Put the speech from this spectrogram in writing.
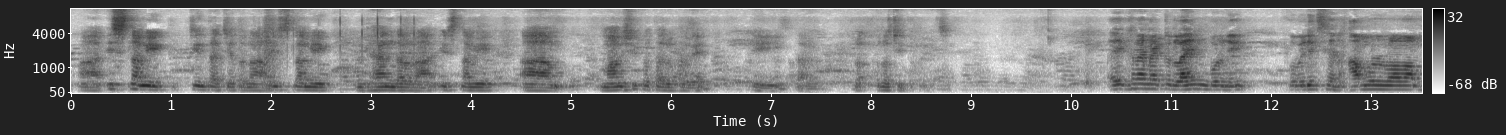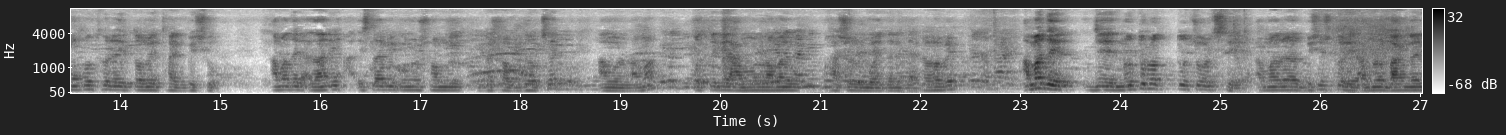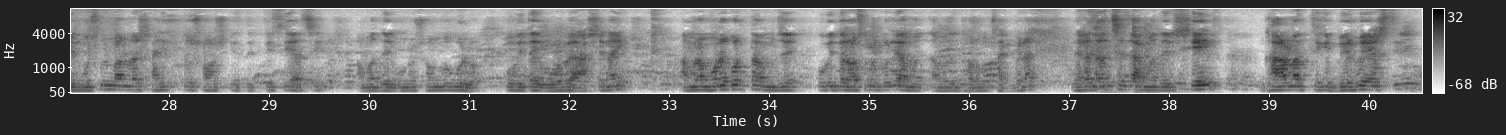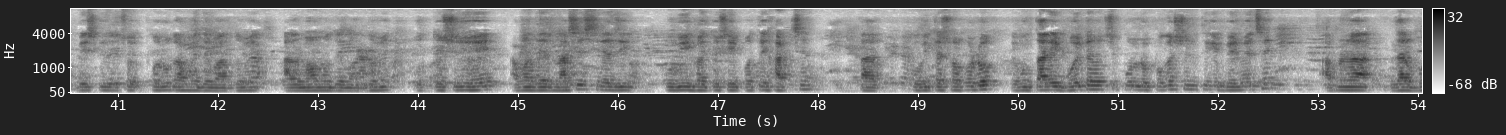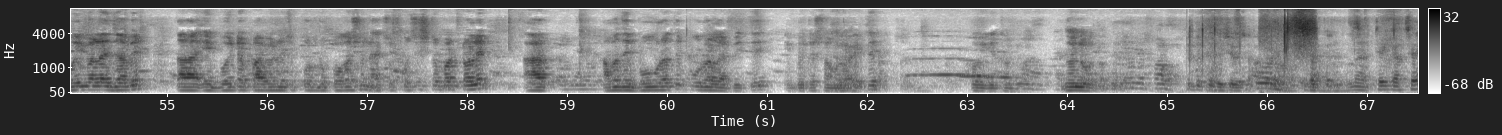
আহ, ইসলামিক চিন্তা চেতনা ইসলামিক ধ্যান ধারণা ইসলামিক মানসিকতার উপরে এই তার রচিত হয়েছে। এইখানে আমি একটা লাইন বলি কবি লিখছেন আমল নামা মহৎ হলে তবে থাকবে সুখ। আমাদের জানি ইসলামিক অনুষঙ্গে একটা শব্দ হচ্ছে আমল নামা। প্রত্যেকের আমল নামায় ভাষণ ময়দানে দেখা হবে। আমাদের যে নতুনত্ব চলছে, আমরা বিশেষ করে আমরা বাঙালি মুসলমানরা সাহিত্য সংস্কৃতি পিছিয়ে আছি, আমাদের অনুষঙ্গগুলো কবিতায় ওভাবে আসে নাই। আমরা মনে করতাম যে কবিতা রচনা করলে আমাদের ধর্ম থাকবে না। দেখা যাচ্ছে যে আমাদের সেই ঘরানার থেকে বের হয়ে আসছি। বেশ কিছু ফরুক আহমেদের মাধ্যমে আল মাহমুদের মাধ্যমে উত্তরসূরি হয়ে আমাদের নাসির সিরাজি কবি হয়তো সেই পথে হাঁটছেন। তার কবিতা সফল হোক এবং তার এই বইটা হচ্ছে পূর্ণ প্রকাশনী থেকে বের হয়েছে। আপনারা যারা বইমেলায় যাবেন তারা এই বইটা পাবেন হচ্ছে পূর্ণ প্রকাশন একশো পঁচিশ নম্বর টলে আর আমাদের বগুড়াতে পৌরা লাইব্রেরিতে এই বইটা সংগ্রহ করতে কবিকে ধন্যবাদ। ধন্যবাদ। না ঠিক আছে।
